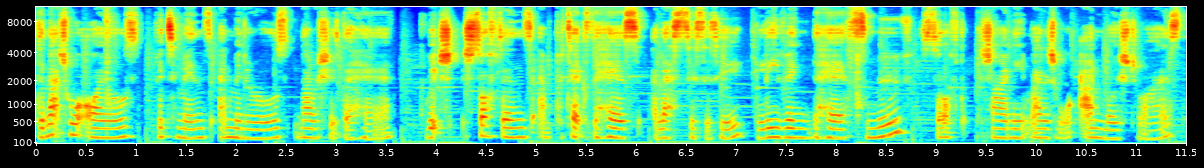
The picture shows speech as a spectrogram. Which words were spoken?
The natural oils, vitamins and minerals nourishes the hair, which softens and protects the hair's elasticity, leaving the hair smooth, soft, shiny, manageable and moisturized.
